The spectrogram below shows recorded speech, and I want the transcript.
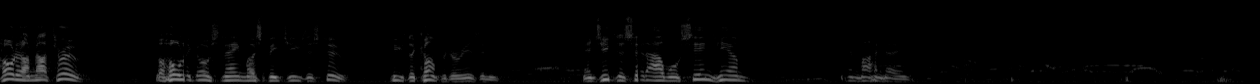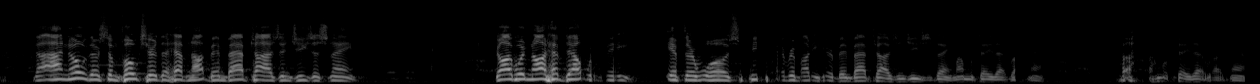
Hold it, I'm not through. The Holy Ghost name must be Jesus too. He's the comforter, isn't he? And Jesus said, I will send him in my name. Now, I know there's some folks here that have not been baptized in Jesus' name. God would not have dealt with me if there was people, everybody here been baptized in Jesus' name. I'm going to tell you that right now. I'm going to tell you that right now.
